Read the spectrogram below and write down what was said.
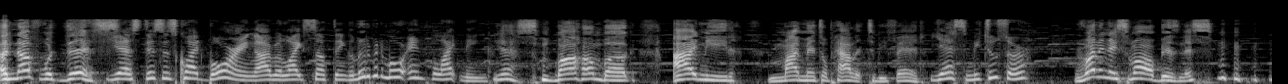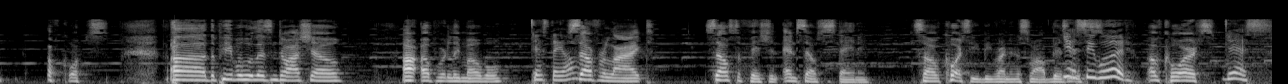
enough with this. Yes, this is quite boring. I would like something a little bit more enlightening. Yes. Bah humbug. I need my mental palate to be fed. Yes, me too, sir. Running a small business. of course. Uh, the people who listen to our show are upwardly mobile, Yes, they are. self-reliant, self-sufficient, and self-sustaining. So of course he'd be running a small business. yes, he would. Of course. Yes.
